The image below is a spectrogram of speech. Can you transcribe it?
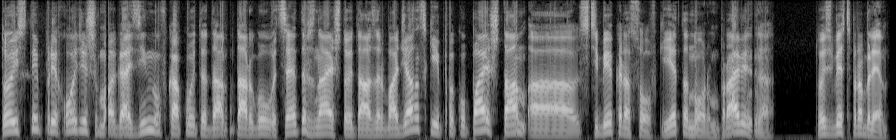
То есть ты приходишь в магазин, ну, в какой-то да, торговый центр, знаешь, что это азербайджанский, и покупаешь там а, себе кроссовки. И это норм, правильно? То есть без проблем.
